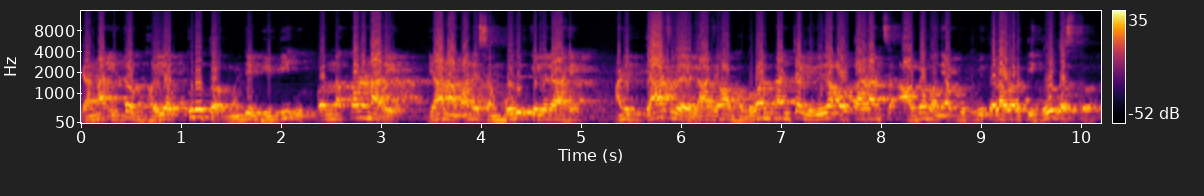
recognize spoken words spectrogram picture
त्यांना इथं भयकृत म्हणजे भीती उत्पन्न करणारे या नावाने संबोधित केलेलं आहे. आणि त्याच वेळेला जेव्हा भगवंतांच्या विविध अवतारांचं आगमन या पृथ्वी तलावरती होत असतं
